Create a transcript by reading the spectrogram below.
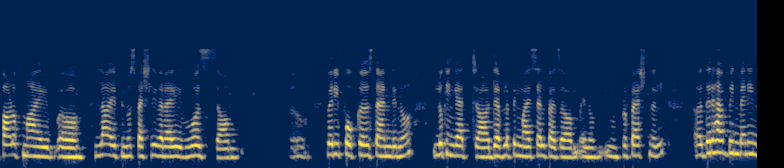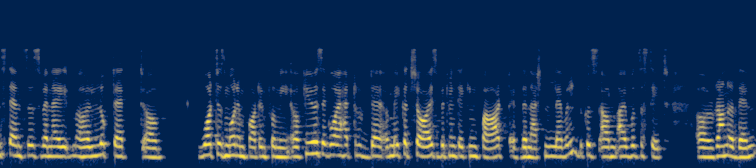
part of my uh, life you know especially when i was um, uh, very focused and you know looking at uh, developing myself as a you know professional uh, there have been many instances when i uh, looked at uh, what is more important for me. A few years ago i had to de- make a choice between taking part at the national level because um, i was the state runner then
